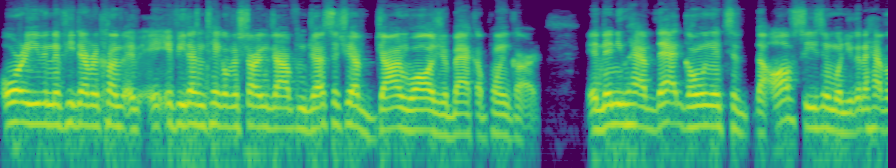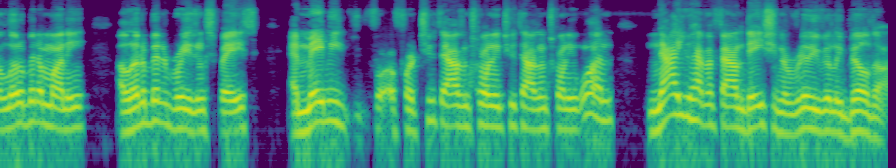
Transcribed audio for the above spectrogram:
or even if he never comes, if, if he doesn't take over the starting job from Justise, you have John Wall as your backup point guard, and then you have that going into the off season when you're going to have a little bit of money, a little bit of breathing space, and maybe for for 2020, 2021, now you have a foundation to really, really build on.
